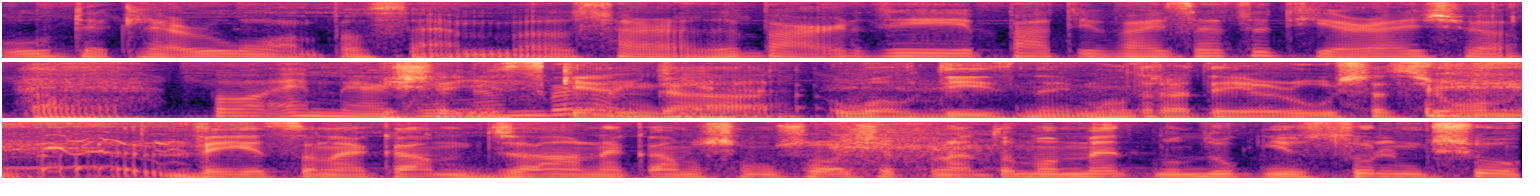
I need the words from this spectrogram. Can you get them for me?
u deklaruan, po them, Sara dhe Bardhi pati vajza të tjera që po, po e merrnin. Ishte një skenë nga Walt Disney, motrat e Hirushes që un Vesën e kam xhan e kam shumë shoqe, por në atë moment m'u duk një sulm kështu,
